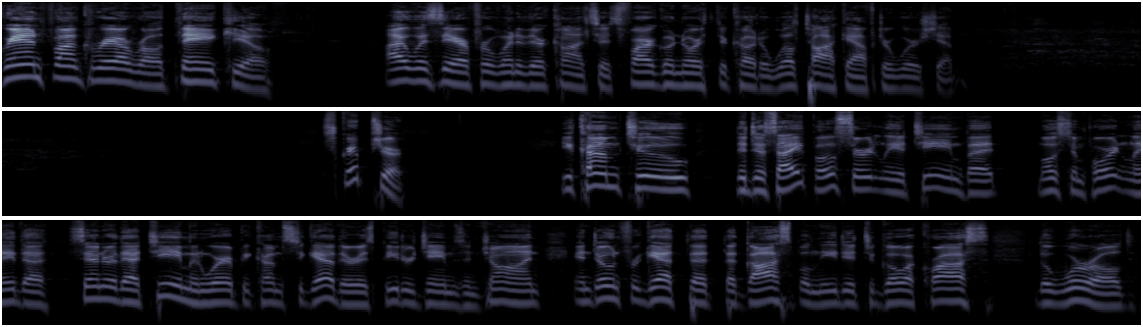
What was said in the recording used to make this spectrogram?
Grand Funk Railroad, thank you. I was there for one of their concerts, Fargo, North Dakota. We'll talk after worship. Scripture. You come to the disciples, certainly a team, but most importantly, the center of that team and where it becomes together is Peter, James, and John. And don't forget that the gospel needed to go across the world,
